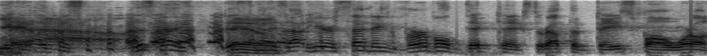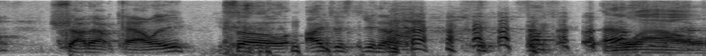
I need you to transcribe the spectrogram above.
hey. Yeah, like this, this guy's this Yeah. guy's out here sending verbal dick pics throughout the baseball world. Shout out Cali. So I just, you know, fuck, absolutely, Wow.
